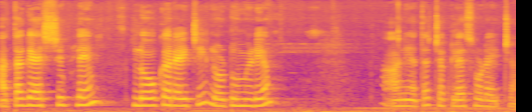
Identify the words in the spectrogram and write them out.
आता गॅसची फ्लेम लो करायची लो टू मिडियम. आणि आता चकल्या सोडायच्या.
